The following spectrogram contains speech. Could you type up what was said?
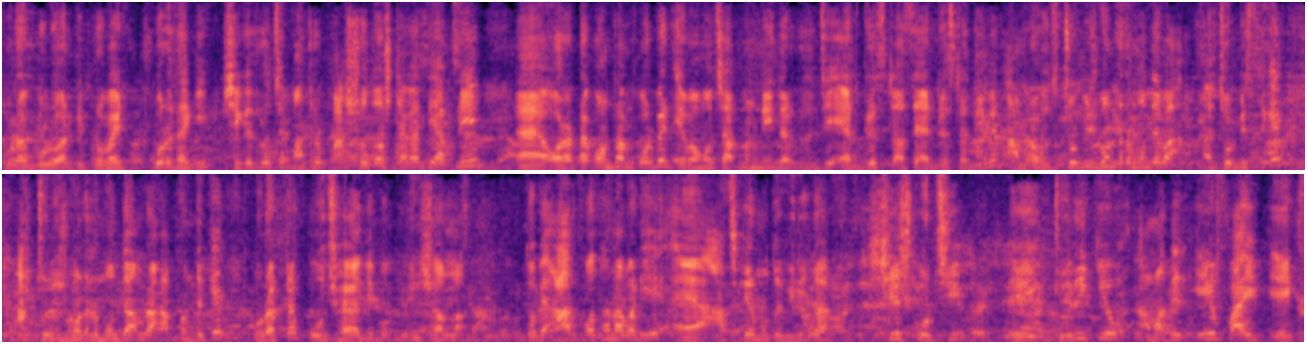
প্রোডাক্টগুলো আর কি প্রোভাইড করে থাকি। সেক্ষেত্রে হচ্ছে মাত্র পাঁচশো দশ টাকা দিয়ে আপনি অর্ডারটা কনফার্ম করবেন এবং হচ্ছে আপনার নির্ধারিত যে অ্যাড্রেসটা আছে অ্যাড্রেসটা দিবেন আমরা হচ্ছে চব্বিশ ঘণ্টার মধ্যে বা চব্বিশ থেকে আটচল্লিশ ঘণ্টার মধ্যে আমরা আপনাদেরকে প্রোডাক্টটা পৌঁছায় দিব ইনশাল্লাহ তবে আর কথা না বাড়িয়ে আজকের মতো ভিডিওটা শেষ করছি। এই যদি কেউ আমাদের এ ফাইভ এক্স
